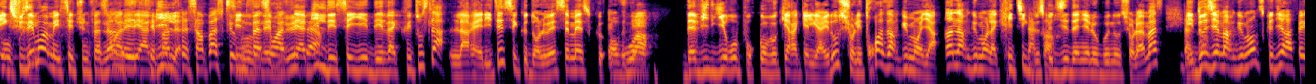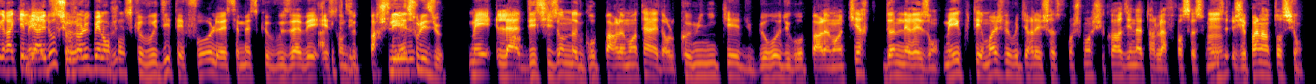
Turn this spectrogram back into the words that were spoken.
excusez-moi, mais c'est une façon Non, assez habile. ce une façon assez d'essayer d'évacuer tout cela. La réalité, c'est que dans le SMS qu'envoie David Guiraud pour convoquer Raquel Garrido, sur les trois arguments, il y a un argument, la critique de ce que disait Daniel Obono sur le Hamas, et deuxième argument de ce que dit Raquel Garrido sur Jean-Luc Mélenchon. Ce que vous dites est faux. Le SMS que vous avez Ah, est sans écoutez, doute Je l'ai partiel. sous les yeux. Mais la Ah. décision de notre groupe parlementaire et dans le communiqué du bureau du groupe parlementaire donne les raisons. Mais écoutez, moi, je vais vous dire les choses. Franchement, je suis coordinateur de la France Insoumise. Mmh. J'ai pas l'intention,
